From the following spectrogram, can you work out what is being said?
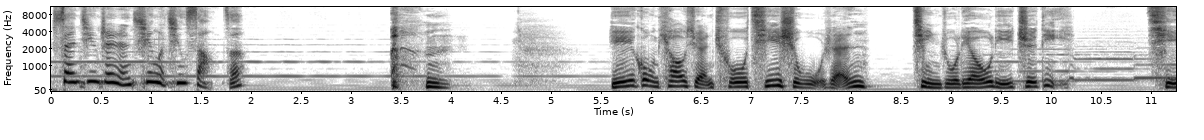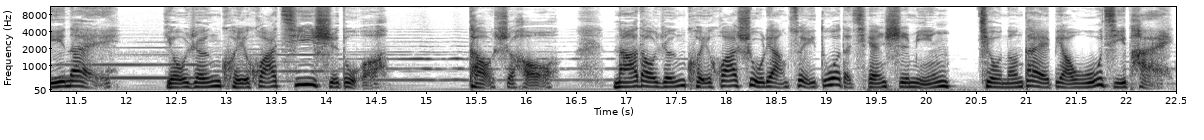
三清真人清了清嗓子：“嗯，一共挑选出七十五人进入琉璃之地，其内有人葵花七十朵，到时候。”拿到人葵花数量最多的前十名，就能代表无极派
